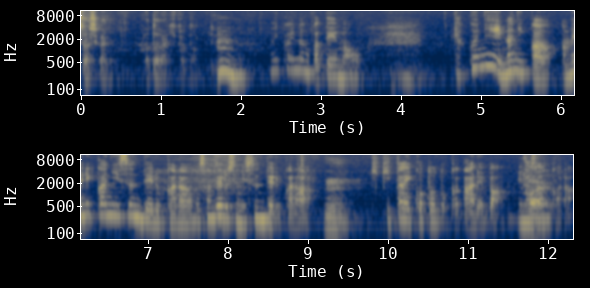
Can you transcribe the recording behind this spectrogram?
確かに働き方っていうう、ん。毎回なんかテーマを。逆に何かアメリカに住んでるからロサンゼルスに住んでるからうん。聞きたいこととかがあれば皆さんから、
